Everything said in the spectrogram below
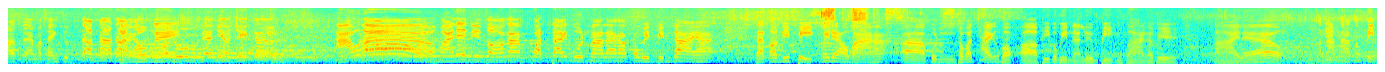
มาแซงมาแซงจุดด้านหน้าได้คดัรันลงไงรอดูแดเนียลเจเกอร์เอาแล้วหมายเลขสี่สองครับขวัญใจคุณมาแล้วครับกวินบินได้ฮะแต่ตอนนี้ปีกไม่ได้เอามาฮะอ่าคุณธวัชชัยเขาบอกอาพี่กวินน่ะลืมปีกอยู่บ้านครับพี่ตายแล้วสนามหน้าต้องติด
